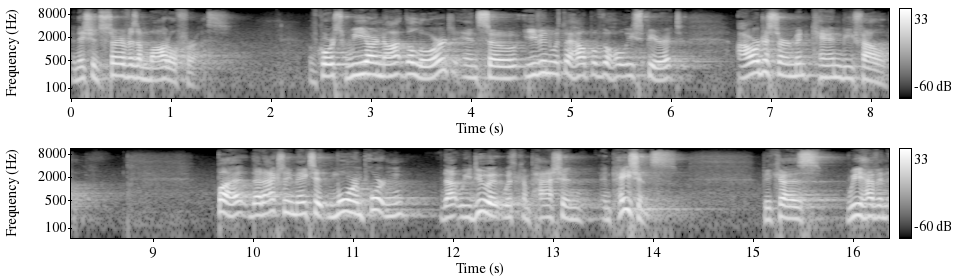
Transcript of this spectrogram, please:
And they should serve as a model for us. Of course, we are not the Lord, and so even with the help of the Holy Spirit, our discernment can be fallible. But that actually makes it more important that we do it with compassion and patience, because we have an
